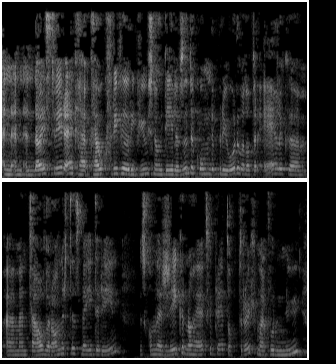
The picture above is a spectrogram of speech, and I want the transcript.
en, en, en dat is het weer. hè. Ik ga, ik ga ook vrij veel reviews nog delen zo, de komende periode, wat dat er eigenlijk ehm, eh, mentaal veranderd is bij iedereen. Dus ik kom daar zeker nog uitgebreid op terug. Maar voor nu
